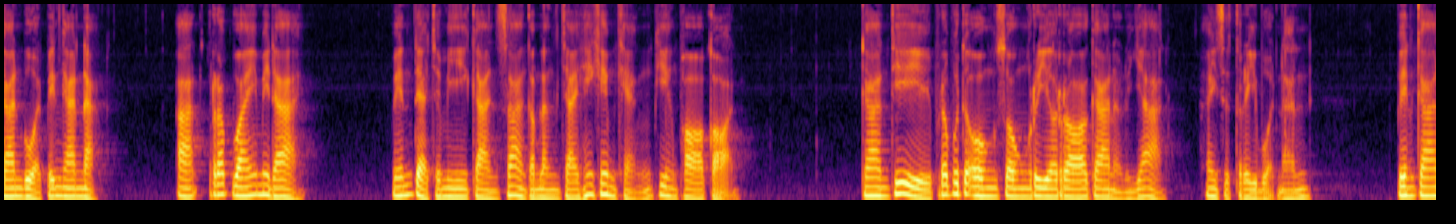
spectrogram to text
การบวชเป็นงานหนัก อาจรับไว้ไม่ได้ เว้นแต่จะมีการสร้างกำลังใจให้เข้มแข็งเพียงพอก่อน การที่พระพุทธองค์ทรงเรียรอการอนุญาตให้สตรีบวชนั้น เป็นการ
